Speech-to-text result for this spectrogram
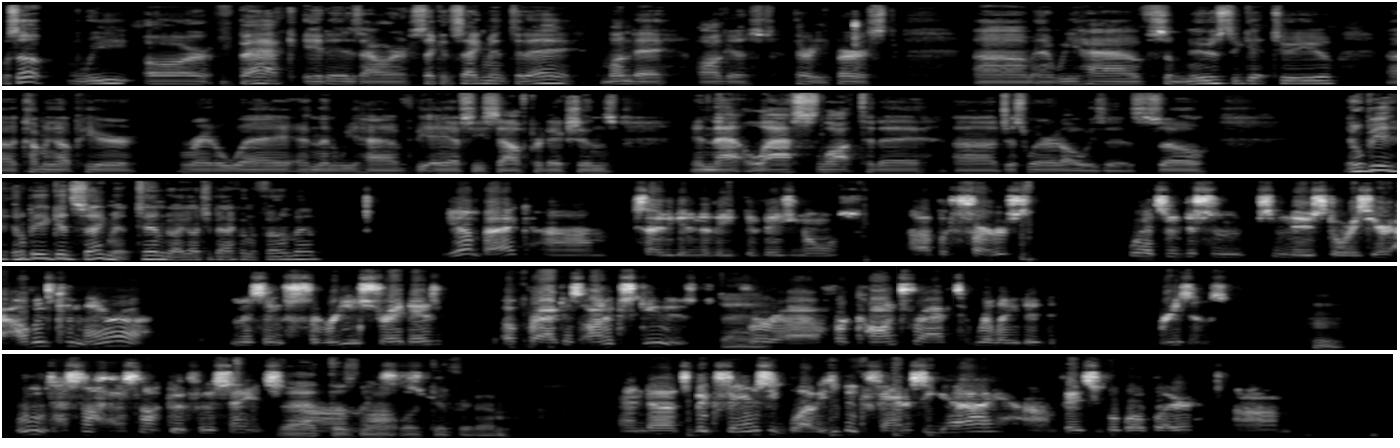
What's up? We are back. It is our second segment today, Monday, August 31st. Um, and we have some news to get to you uh, coming up here right away. And then we have the AFC South predictions in that last slot today, uh, just where it always is. So it'll be it'll be a good segment. Tim, do I got you back on the phone, man? Yeah, I'm back. Um, excited to get into the divisionals. Uh, but first, we had some just some some news stories here. Alvin Kamara missing three straight days of practice unexcused Dang. for uh, for contract related reasons. Hmm. Ooh, that's not that's not good for the Saints. That does Um, not look good for them. and uh, it's a big fantasy blow. He's a big fantasy guy, um, fantasy football player. Um,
